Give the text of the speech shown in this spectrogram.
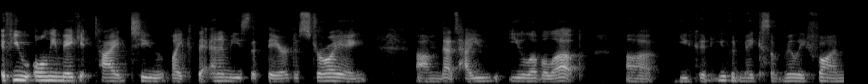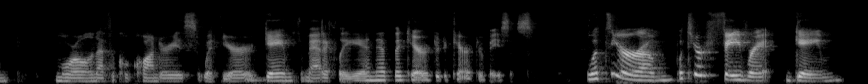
if you only make it tied to like the enemies that they are destroying, um, that's how you you level up. Uh, you could you could make some really fun moral and ethical quandaries with your game thematically and at the character to character basis. What's your um what's your favorite game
